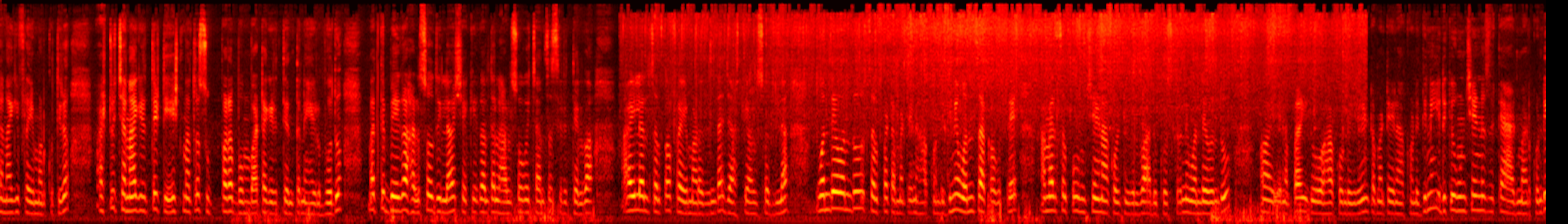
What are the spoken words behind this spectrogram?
ಚೆನ್ನಾಗಿ ಫ್ರೈ ಮಾಡ್ಕೋತೀರೋ ಅಷ್ಟು ಚೆನ್ನಾಗಿರುತ್ತೆ, ಟೇಸ್ಟ್ ಮಾತ್ರ ಸೂಪರಾಗಿ ಬೊಂಬಾಟಾಗಿರುತ್ತೆ ಅಂತಲೇ ಹೇಳ್ಬೋದು. ಮತ್ತು ಬೇಗ ಹಳಸೋದಿಲ್ಲ ಸೆಕೆಗಾಲದಲ್ಲಿ ಹಳಸೋಗೋ ಚಾನ್ಸಸ್ ಇರುತ್ತೆ ಅಲ್ವಾ? ಆಯಿಲಲ್ಲಿ ಸ್ವಲ್ಪ ಫ್ರೈ ಮಾಡೋದ್ರಿಂದ ಜಾಸ್ತಿ ಹಳಸೋದಿಲ್ಲ ಒಂದೇ ಒಂದು ಸ್ವಲ್ಪ ಟೊಮೆಟೆನ ಹಾಕ್ಕೊಂಡಿದ್ದೀನಿ ಒಂದು ಸಾಕಾಗುತ್ತೆ. ಆಮೇಲೆ ಸ್ವಲ್ಪ ಹುಣಸೆಹಣ್ಣು ಹಾಕ್ಕೊಳ್ತೀವಲ್ವ ಅದಕ್ಕೋಸ್ಕರನೇ ಒಂದೇ ಒಂದು ಏನಪ್ಪ ಇದು ಹಾಕ್ಕೊಂಡಿದ್ದೀನಿ ಟೊಮೆಟೊ ಹಣ್ಣು ಹಾಕ್ಕೊಂಡಿದ್ದೀನಿ ಇದಕ್ಕೆ ಹುಣಸೆಹಣ್ಣು ಸಹಿತ ಆ್ಯಡ್ ಮಾಡ್ಕೊಂಡು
